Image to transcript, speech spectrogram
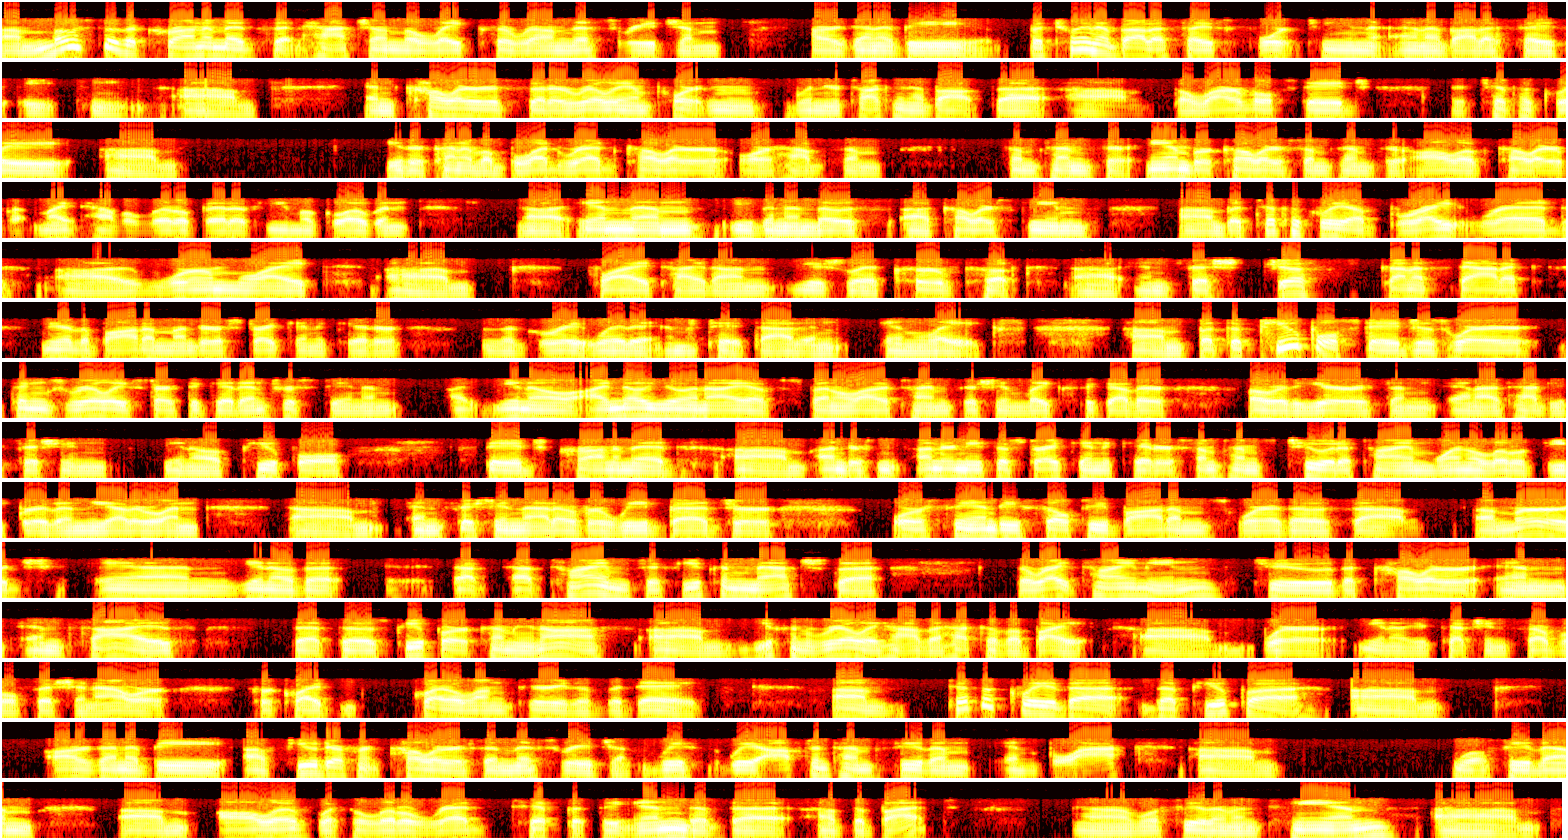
Um, most of the chironomids that hatch on the lakes around this region are going to be between about a size 14 and about a size 18. Um, and colors that are really important when you're talking about the um, the larval stage. They're typically um, either kind of a blood red color or have some. Sometimes they're amber color, sometimes they're olive color, but might have a little bit of hemoglobin uh, in them, even in those uh, color schemes. Um, but typically a bright red, uh, worm-like um, fly tied on usually a curved hook uh, and fish just kind of static near the bottom under a strike indicator is a great way to imitate that in, in lakes. Um, but the pupal stage is where things really start to get interesting. And, I, you know, I know you and I have spent a lot of time fishing lakes together over the years, and, and I've had you fishing, you know, a pupal stage chironomid um, under, underneath the strike indicator, sometimes two at a time, one a little deeper than the other one, um, and fishing that over weed beds or or sandy, silty bottoms where those uh, emerge. And you know, the at at times, if you can match the the right timing to the color and and size that those pupae are coming off, um, you can really have a heck of a bite. Um, where you know you're catching several fish an hour for quite quite a long period of the day. Um, typically, the the pupa um, are going to be a few different colors in this region. We we oftentimes see them in black. Um, we'll see them um, olive with a little red tip at the end of the of the butt. Uh, we'll see them in tan. Um,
